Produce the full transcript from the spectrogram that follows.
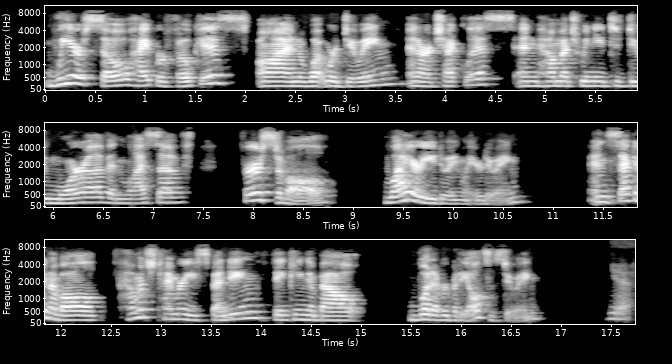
We are so hyper focused on what we're doing and our checklists and how much we need to do more of and less of. First of all, why are you doing what you're doing? And second of all, how much time are you spending thinking about what everybody else is doing? Yes.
